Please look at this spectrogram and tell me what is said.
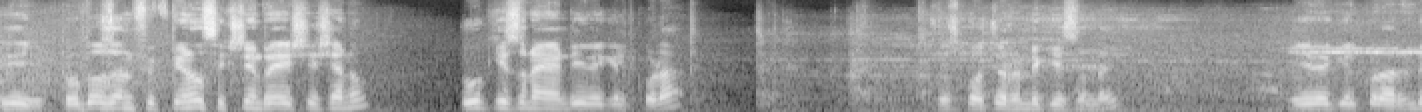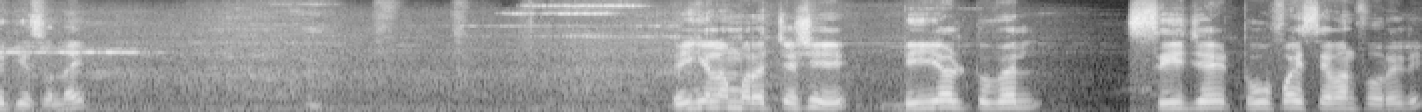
ఇది two thousand fifteen sixteen registration two keys ఉన్నాయండి ఈ వెహికల్ కూడా. చూసుకోవచ్చు రెండు కీస్ ఉన్నాయి. ఈ వెహికల్ కూడా రెండు కీస్ ఉన్నాయి. వెహికల్ నెంబర్ వచ్చేసి DL twelve CJ two five seven four ఇది.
